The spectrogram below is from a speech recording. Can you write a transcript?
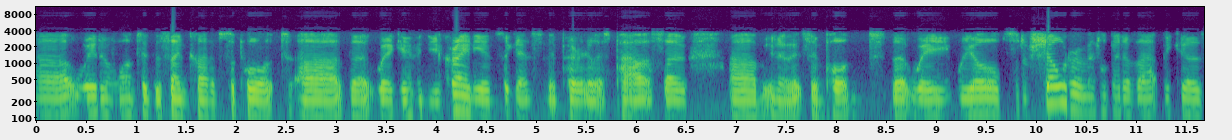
uh, we'd have wanted the same kind of support uh, that we're giving Ukrainians against an imperialist power. So, um, you know, it's important that we, we all sort of shoulder a little bit of that because,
